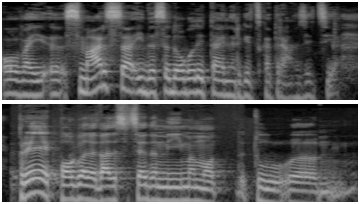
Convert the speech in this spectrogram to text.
ovaj, e, s Marsa i da se dogodi ta energetska tranzicija. Pre pogleda 27 mi imamo tu um,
